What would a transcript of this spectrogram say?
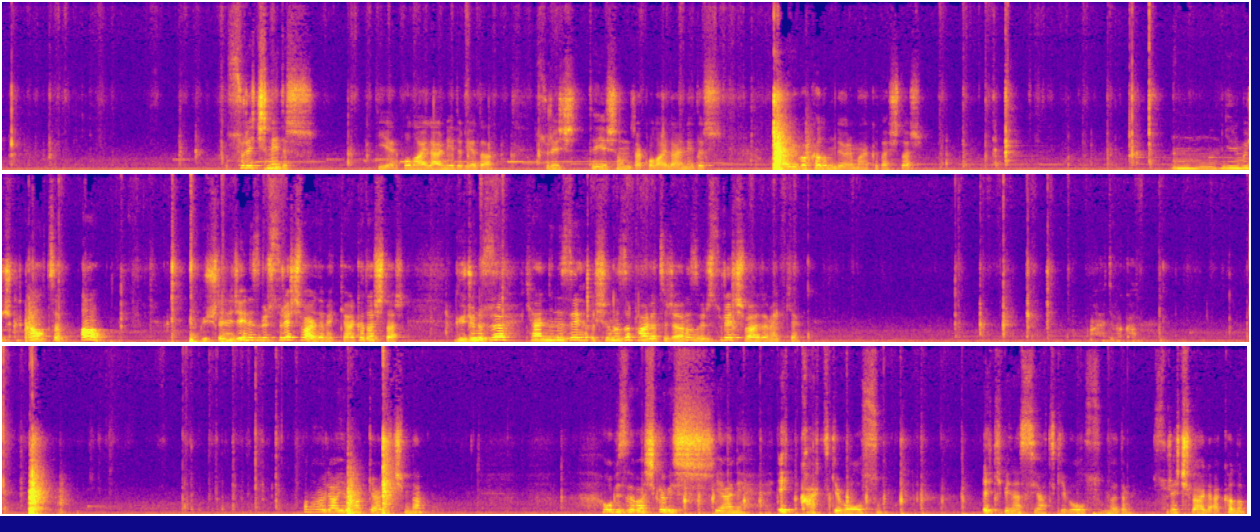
süreç nedir diye olaylar nedir ya da süreçte yaşanacak olaylar nedir? Ona bir bakalım diyorum arkadaşlar. Hmm, 23.46. Aa, güçleneceğiniz bir süreç var demek ki arkadaşlar. Gücünüzü, kendinizi, ışığınızı parlatacağınız bir süreç var demek ki. Öyle ayırmak geldi içimden. O bize başka bir yani ek kart gibi olsun. Ek bir nasihat gibi olsun dedim. Süreçle alakalı.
